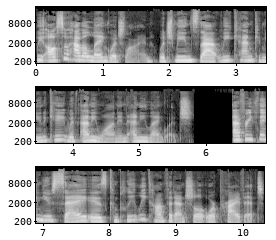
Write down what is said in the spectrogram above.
We also have a language line, which means that we can communicate with anyone in any language. Everything you say is completely confidential or private,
